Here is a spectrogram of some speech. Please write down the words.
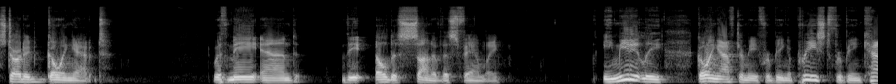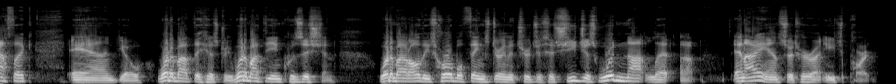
started going at it with me and the eldest son of this family immediately going after me for being a priest, for being Catholic, and you know, what about the history? What about the Inquisition? What about all these horrible things during the church's history? She just would not let up. And I answered her on each part.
